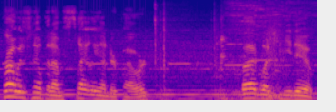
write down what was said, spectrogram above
Probably doesn't help that I'm slightly underpowered. But what can you do?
